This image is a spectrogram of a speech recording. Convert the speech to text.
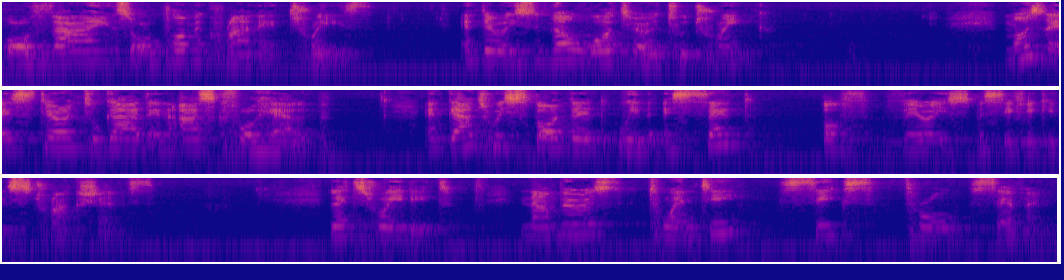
or vines or pomegranate trees, and there is no water to drink. Moses turned to God and asked for help, and God responded with a set of very specific instructions. Let's read it. Numbers 26 through 7.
